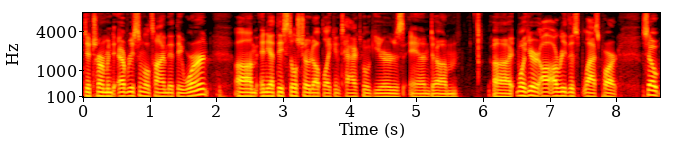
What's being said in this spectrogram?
determined every single time that they weren't, um, and yet they still showed up like in tactical gears and. Um, uh, well, here I'll, I'll read this last part. So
